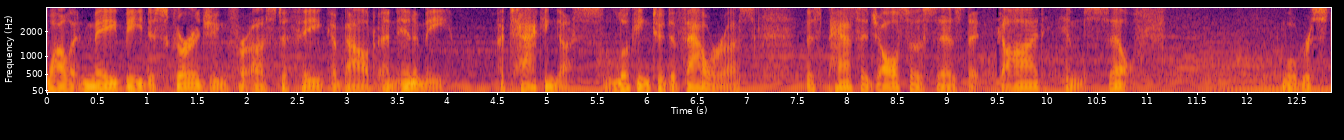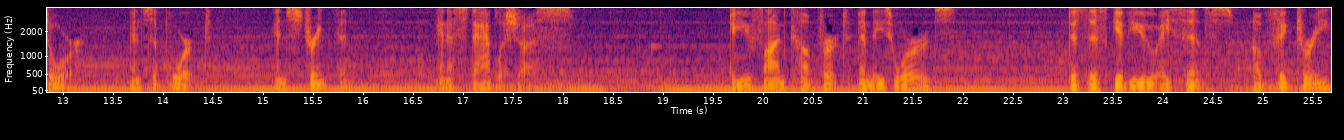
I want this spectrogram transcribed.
While it may be discouraging for us to think about an enemy attacking us, looking to devour us, this passage also says that God Himself will restore and support and strengthen and establish us. Do you find comfort in these words? Does this give you a sense of victory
